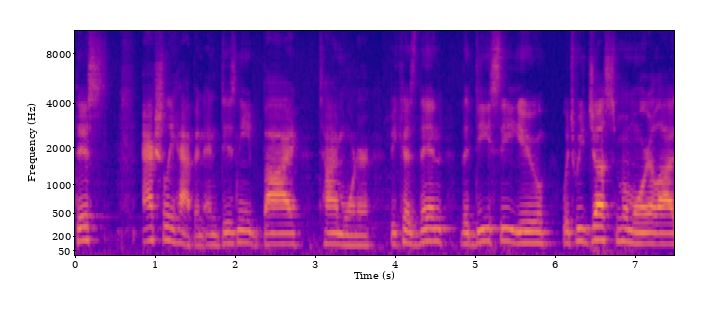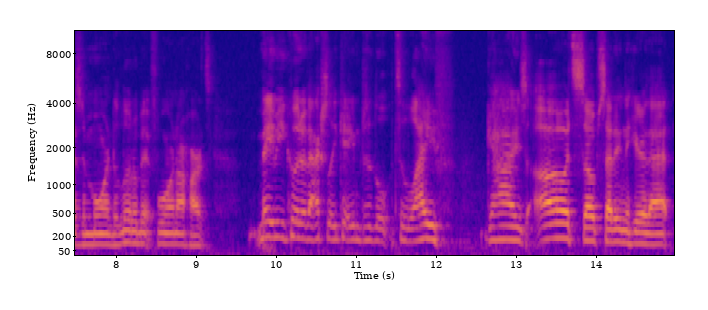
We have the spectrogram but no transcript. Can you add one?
this actually happen and Disney buy Time Warner because then the DCU, which we just memorialized and mourned a little bit for in our hearts, maybe could have actually came to the, to life. Guys, oh, it's so upsetting to hear that.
